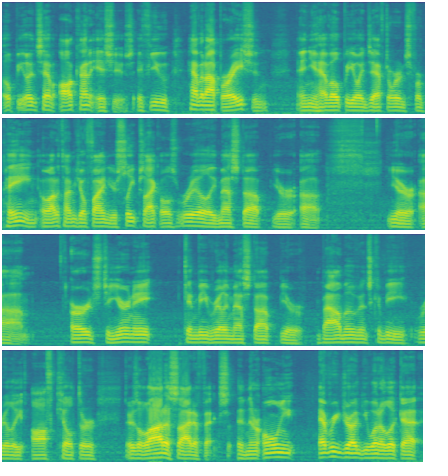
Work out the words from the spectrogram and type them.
Opioids have all kind of issues. If you have an operation and you have opioids afterwards for pain, a lot of times you'll find your sleep cycle is really messed up. Your uh, your um, urge to urinate can be really messed up. Your bowel movements can be really off kilter. There's a lot of side effects, and they're only every drug you want to look at.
